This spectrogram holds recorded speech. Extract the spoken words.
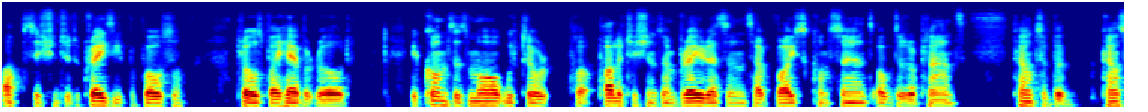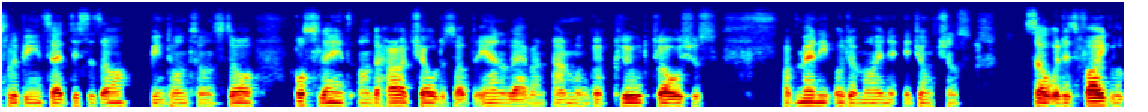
opposition to the crazy proposal closed by Herbert Road. It comes as more Wicklow politicians and Bray residents have voiced concerns over their plans. Councillor, Bean said this has all been done to install bus lanes on the hard shoulders of the N11 and will include closures of many other minor junctions. So it is vital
